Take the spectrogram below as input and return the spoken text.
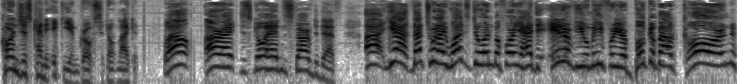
corn's just kind of icky and gross. I don't like it. Well, all right, just go ahead and starve to death. Uh, yeah, that's what I was doing before you had to interview me for your book about corn.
